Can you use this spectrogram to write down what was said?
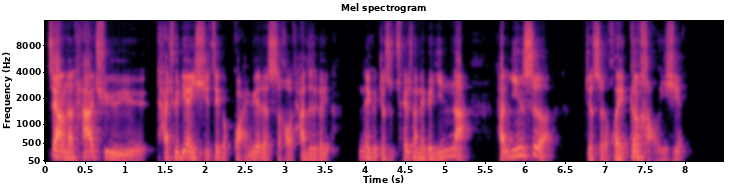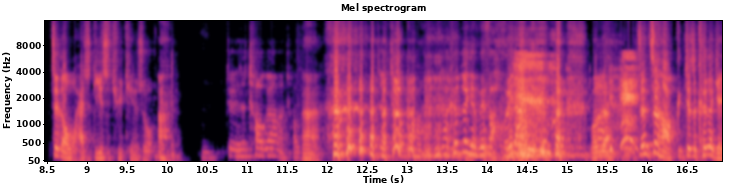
这样呢，他去他去练习这个管乐的时候，他的这个那个就是吹出来那个音呐、他的音色就是会更好一些。这个我还是第一次去听说啊，这个是超纲了，超纲嗯了，，这超纲了，那科科姐没法回答你。不是，正正好就是科科姐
